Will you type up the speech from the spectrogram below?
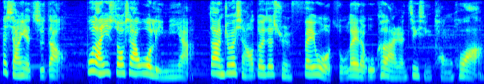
那想也知道，波兰一收下沃里尼亚。当然就会想要对这群非我族类的乌克兰人进行同化，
